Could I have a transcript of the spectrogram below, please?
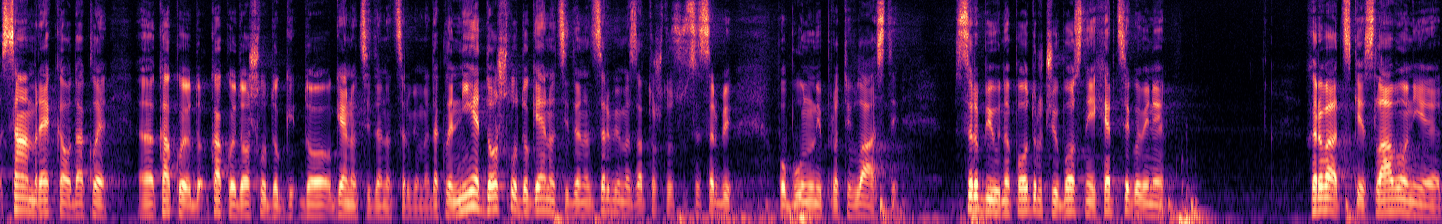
sam rekao, dakle, uh, kako je, kako je došlo do, do genocida nad Srbima. Dakle, nije došlo do genocida nad Srbima zato što su se Srbi pobunili protiv vlasti. Srbiju na području Bosne i Hercegovine, Hrvatske, Slavonije,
